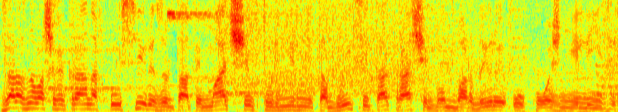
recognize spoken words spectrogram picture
Зараз на ваших екранах усі результати матчів в турнірній таблиці та кращі бомбардири у кожній лізі.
